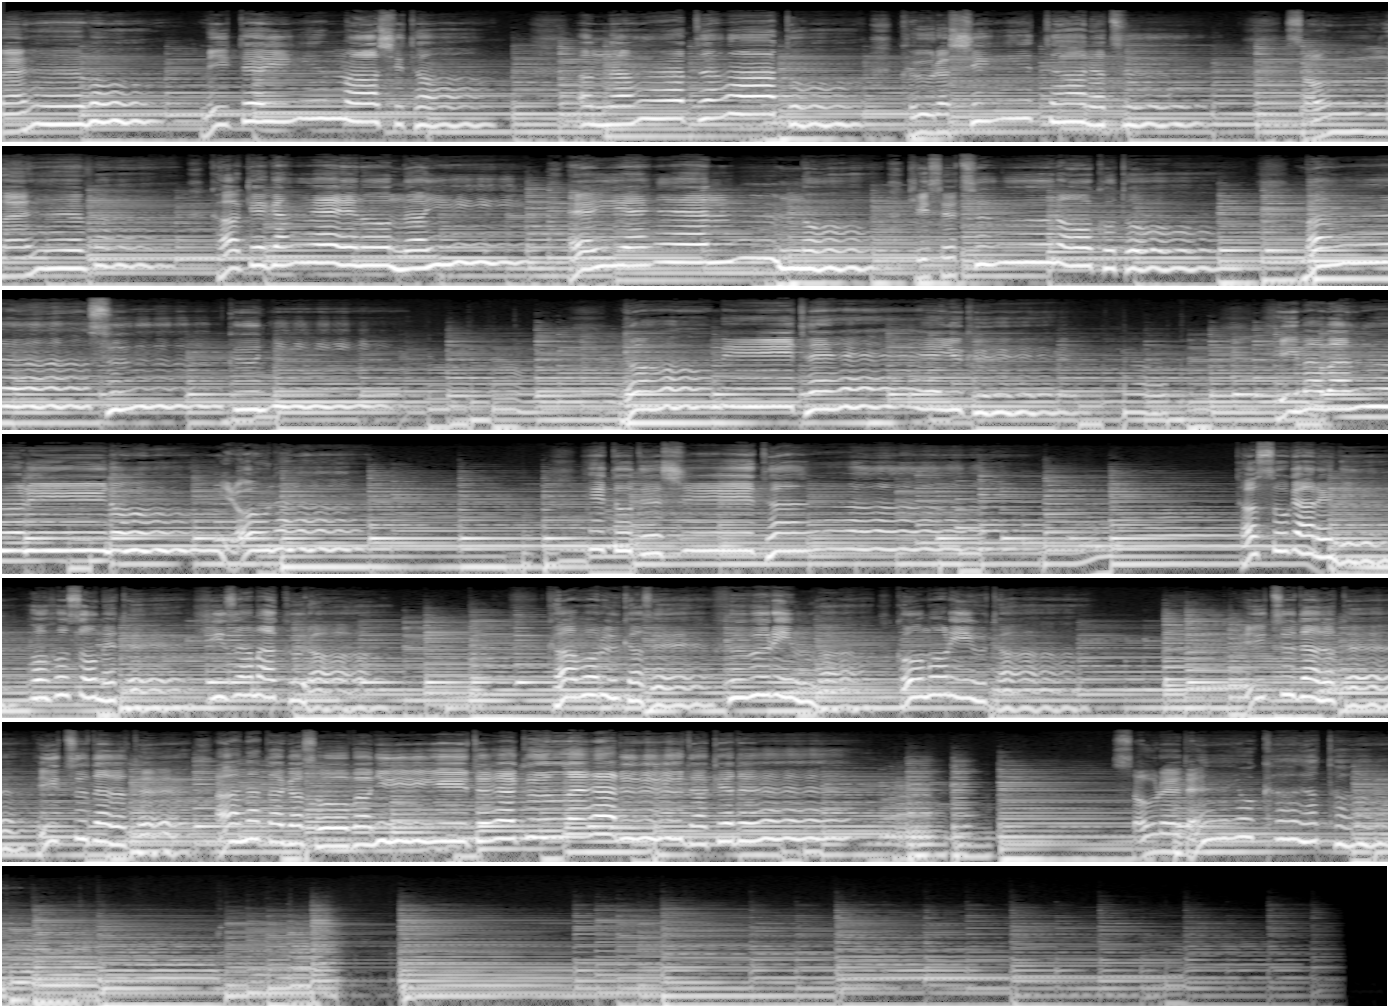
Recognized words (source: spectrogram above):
夢を見ていました。あなたと暮らした夏。それはかけがえのない永遠の季節のこと。まてゆくひまわりのような人でした黄昏に微細めて膝枕香る風風鈴は子守歌。いつだっていつだってあなたがそばにいてくれるだけで。それでよかった。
